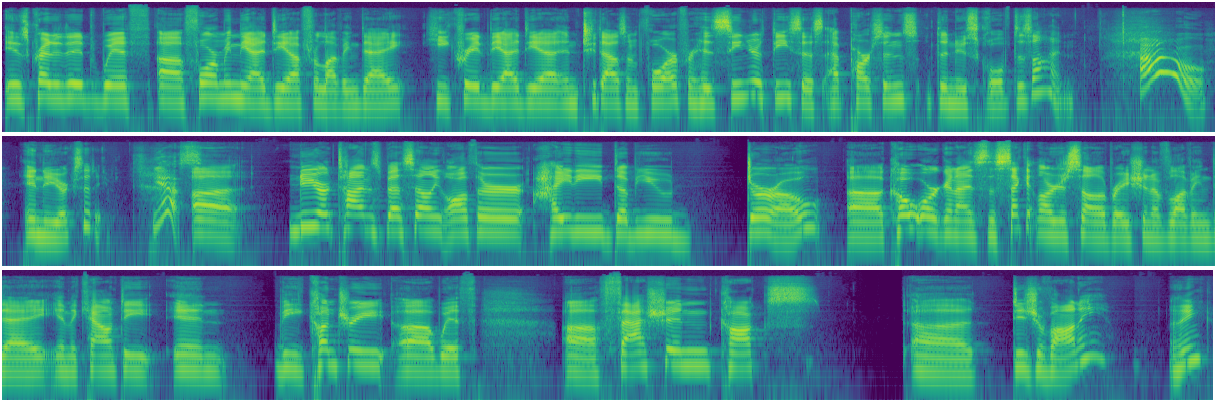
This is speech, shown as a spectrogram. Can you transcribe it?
is credited with uh, forming the idea for Loving Day. He created the idea in 2004 for his senior thesis at Parsons, the New School of Design Oh, in New York City. yes. Uh, New York Times bestselling author Heidi W. Durrow uh, co-organized the second largest celebration of Loving Day in the county in the country uh, with uh, Fanshen Cox uh, DiGiovanni, I think,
